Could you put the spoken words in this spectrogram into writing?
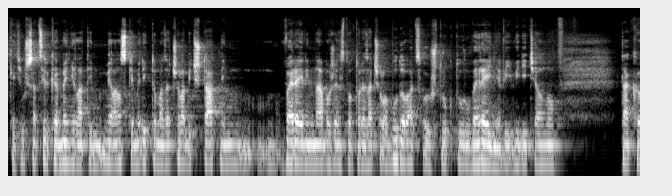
keď už sa církev menila tým milánskym ediktom a začala byť štátnym verejným náboženstvom, ktoré začalo budovať svoju štruktúru verejne viditeľnú, tak e,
